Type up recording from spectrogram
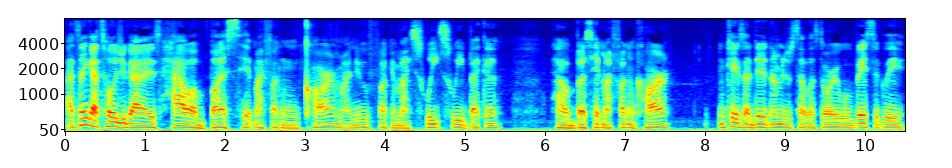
I think I told you guys how a bus hit my fucking car, my new fucking my sweet sweet Becca. How a bus hit my fucking car. In case I did, I'm gonna just tell the story. Well, basically,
